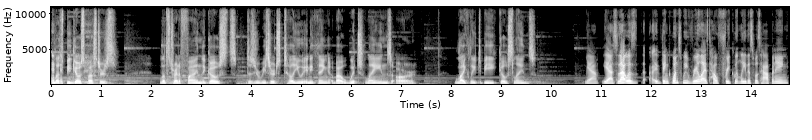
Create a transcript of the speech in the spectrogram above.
Let's be Ghostbusters. Let's try to find the ghosts. Does your research tell you anything about which lanes are likely to be ghost lanes? Yeah. Yeah. So that was, I think, once we realized how frequently this was happening,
